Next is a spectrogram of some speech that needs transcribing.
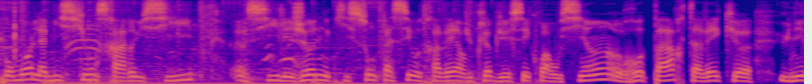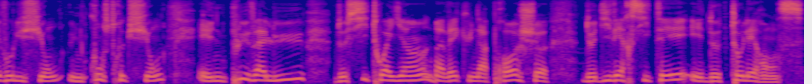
Pour moi, la mission sera réussie euh, si les jeunes qui sont passés au travers du club du FC Croix-Roussien repartent avec euh, une évolution, une construction et une plus-value de citoyens avec une approche de diversité et de tolérance.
